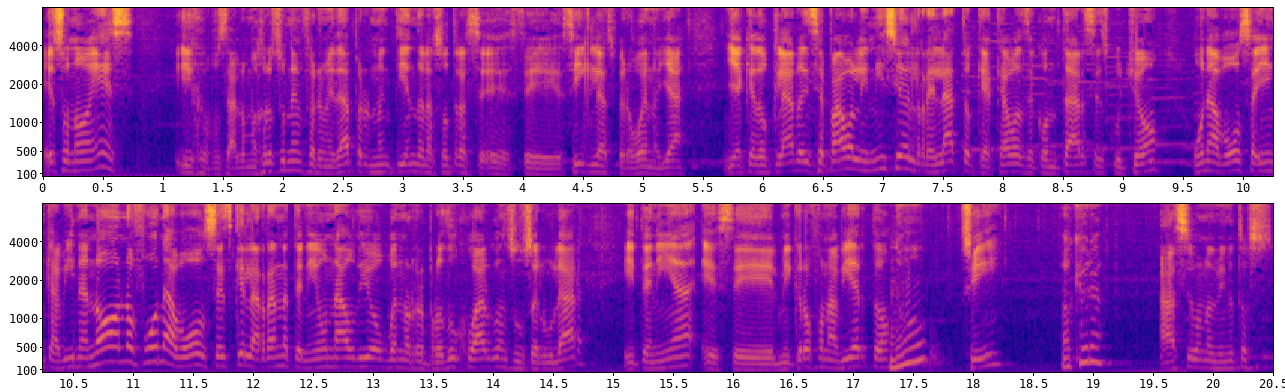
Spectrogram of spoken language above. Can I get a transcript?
eso no es. Y dijo, pues a lo mejor es una enfermedad, pero no entiendo las otras este, siglas, pero bueno, ya, ya quedó claro. Dice Pablo, al inicio del relato que acabas de contar, se escuchó una voz ahí en cabina. No, no fue una voz, es que la rana tenía un audio, bueno, reprodujo algo en su celular y tenía este, el micrófono abierto. ¿No? Sí, ¿A qué hora? hace unos minutos.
